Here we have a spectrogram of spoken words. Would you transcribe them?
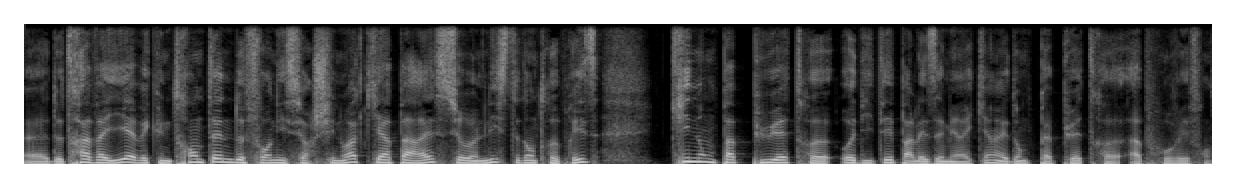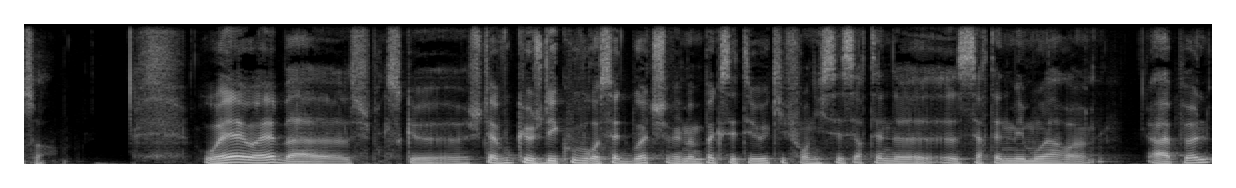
euh, de travailler avec une trentaine de fournisseurs chinois qui apparaissent sur une liste d'entreprises qui n'ont pas pu être auditées par les Américains et donc pas pu être approuvées, François. Ouais, ouais, bah, je pense que je t'avoue que je découvre cette boîte. Je savais même pas que c'était eux qui fournissaient certaines, euh, mémoires euh, à Apple.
